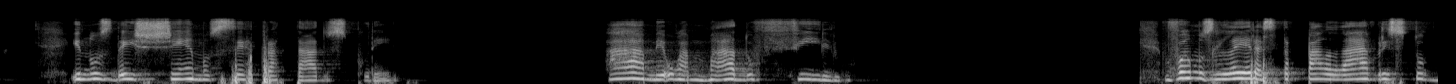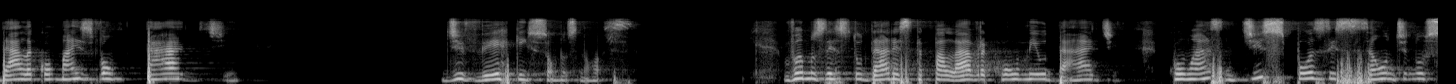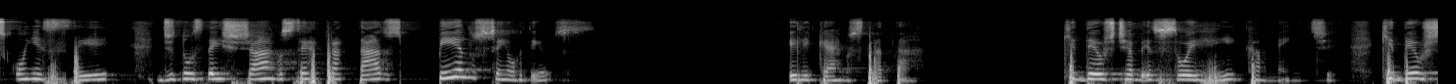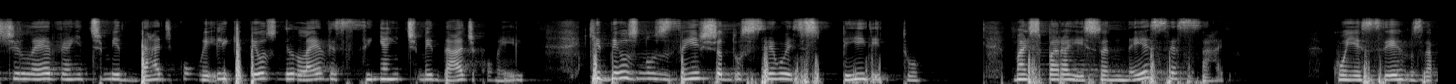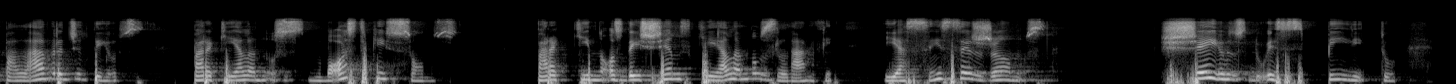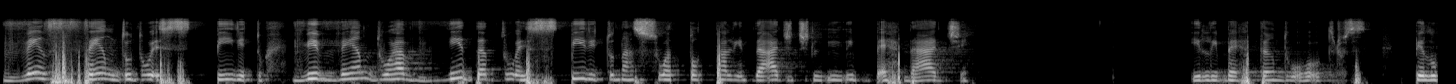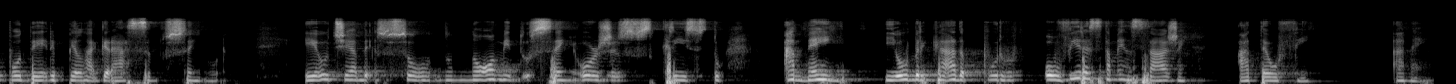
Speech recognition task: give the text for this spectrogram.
e nos deixemos ser tratados por Ele. Ah, meu amado filho, vamos ler esta palavra, estudá-la com mais vontade de ver quem somos nós. Vamos estudar esta palavra com humildade, com a disposição de nos conhecer, de nos deixarmos ser tratados pelo Senhor Deus. Ele quer nos tratar. Que Deus te abençoe ricamente. Que Deus te leve à intimidade com Ele. Que Deus me leve sim à intimidade com Ele. Que Deus nos encha do seu espírito. Mas para isso é necessário conhecermos a palavra de Deus, para que ela nos mostre quem somos, para que nós deixemos que ela nos lave e assim sejamos cheios do Espírito, vencendo do Espírito, vivendo a vida do Espírito na sua totalidade de liberdade e libertando outros pelo poder e pela graça do Senhor. Eu te abençoo no nome do Senhor Jesus Cristo. Amém e obrigada por ouvir esta mensagem até o fim. Amém.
